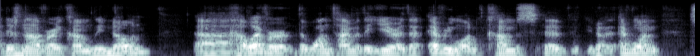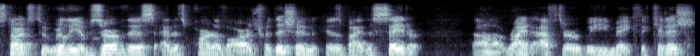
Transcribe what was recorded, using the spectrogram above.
it is not very commonly known. Uh, however, the one time of the year that everyone comes, uh, you know, everyone starts to really observe this, and it's part of our tradition, is by the Seder. Uh, right after we make the Kiddush,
